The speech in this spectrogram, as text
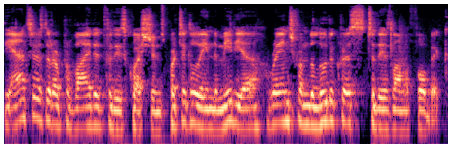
The answers that are provided for these questions, particularly in the media, range from the ludicrous to the Islamophobic.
